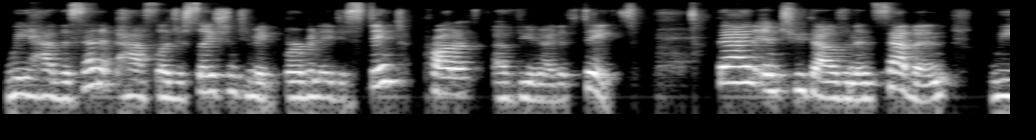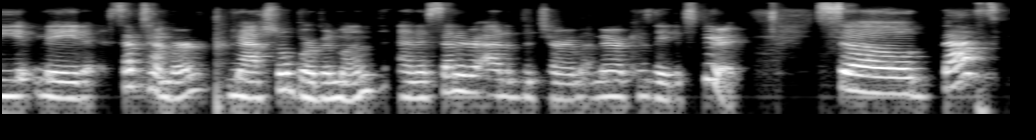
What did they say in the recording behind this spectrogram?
we had the Senate pass legislation to make bourbon a distinct product of the United States. Then in 2007, we made September National Bourbon Month, and a senator added the term America's Native Spirit. So that's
